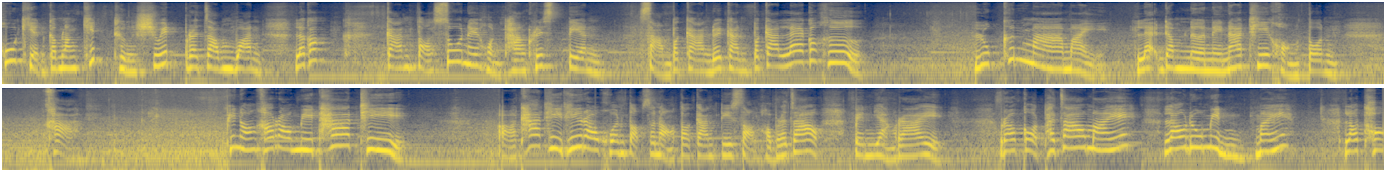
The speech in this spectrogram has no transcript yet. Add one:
ผู้เขียนกำลังคิดถึงชีวิตประจำวัน แล้วก็การต่อสู้ในหนทางคริสเตียน 3 ประการด้วยกัน ประการแรกก็คือ ลุกขึ้นมาใหม่ และดำเนินในหน้าที่ของตนค่ะ พี่น้องคะเรามีท่าทีท่าทีที่เราควรตอบสนองต่อการตีสอนของพระเจ้าเป็นอย่างไร เราโกรธพระเจ้าไหม เราดูหมิ่นไหม เราท้อ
